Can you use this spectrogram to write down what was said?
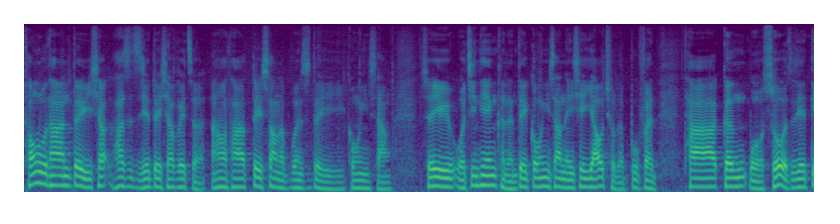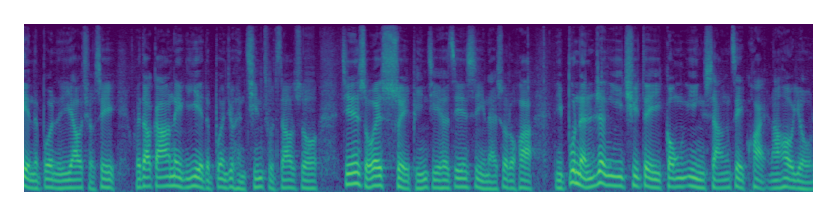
通路它对于消，它是直接对消费者，然后它对上的部分是对于供应商，所以我今天可能对供应商的一些要求的部分，它跟我所有这些店的部分的要求，所以回到刚刚那个页的部分就很清楚知道说，今天所谓水平结合这件事情来说的话，你不能任意去对供应商这块，然后有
